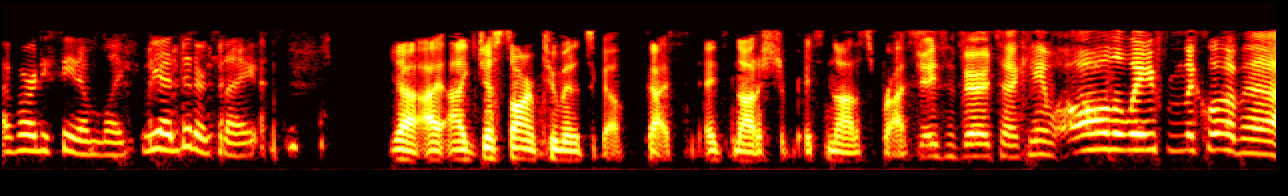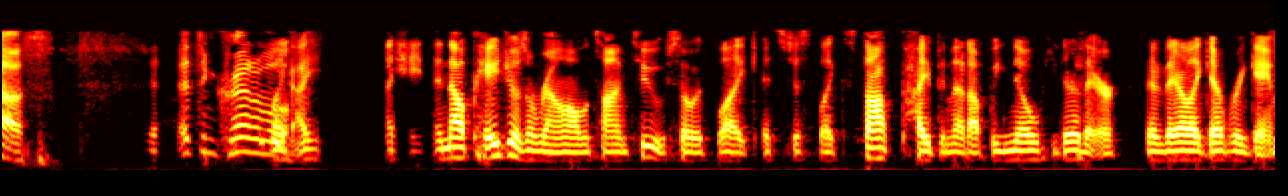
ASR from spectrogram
I've already seen him. Like we had dinner tonight. Yeah, I, I just saw him two minutes ago, guys. It's not a sh- it's not a surprise. Jason Varitek came all the way from the clubhouse. Yeah. That's incredible. Like I, I hate. And now Pedro's around all the time too. So it's like it's just like stop hyping that up. We know they're there. They're there like every game.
